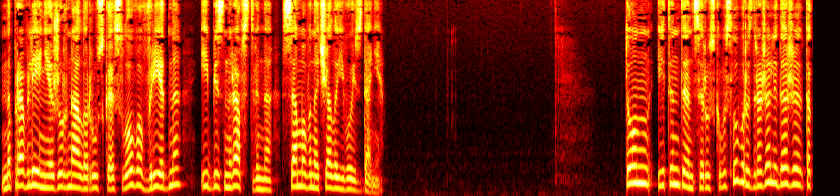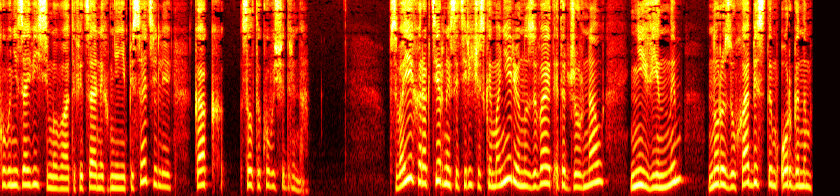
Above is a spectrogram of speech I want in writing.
Направление журнала «Русское слово» вредно и безнравственно с самого начала его издания. Тон и тенденции русского слова раздражали даже такого независимого от официальных мнений писателей, как Салтыкова-Щедрина. В своей характерной сатирической манере он называет этот журнал невинным, но разухабистым органом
